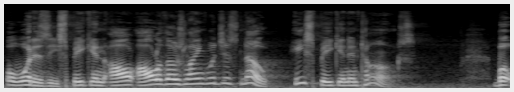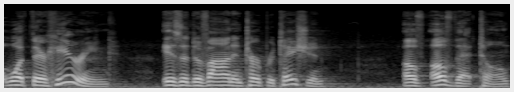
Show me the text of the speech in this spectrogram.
Well, what is he speaking all, all of those languages? No, he's speaking in tongues. But what they're hearing is a divine interpretation of, of that tongue,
